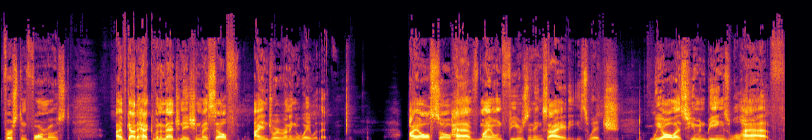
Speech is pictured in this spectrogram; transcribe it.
first and foremost, I've got a heck of an imagination myself. I enjoy running away with it. I also have my own fears and anxieties, which we all as human beings will have.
